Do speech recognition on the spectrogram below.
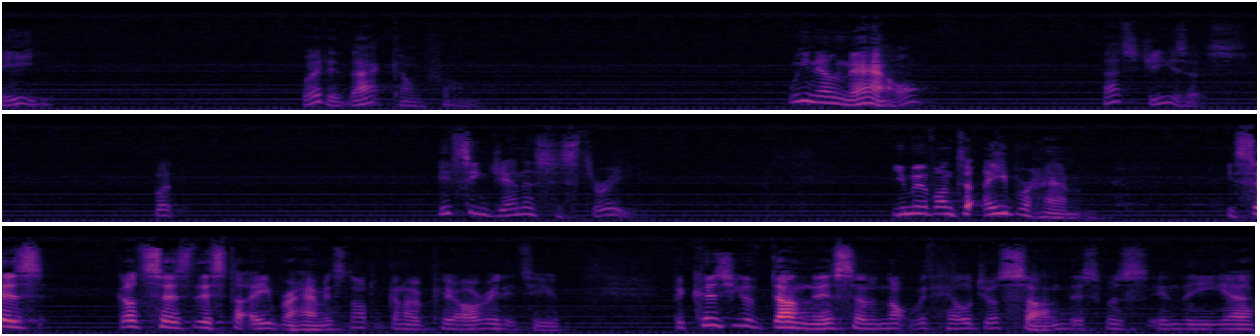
he? Where did that come from? We know now that's Jesus. But it's in Genesis 3. You move on to Abraham. He says, God says this to Abraham. It's not going to appear. I'll read it to you. Because you have done this and have not withheld your son, this was in the, uh,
